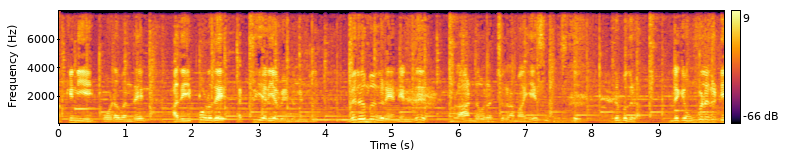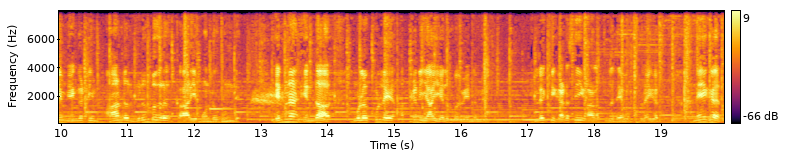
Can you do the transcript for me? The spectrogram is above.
அக்கினியை போட வந்தேன் அது இப்பொழுதே பற்றி அறிய வேண்டும் என்று விரும்புகிறேன் என்று நம்மளை ஆண்டவர் ரட்சகரமாக இயேசு கிறிஸ்து விரும்புகிறார். இன்றைக்கு உங்களுக்கிட்டையும் எங்கிட்டையும் ஆண்டவர் விரும்புகிற காரியம் ஒன்று உண்டு. என்ன என்றால் உங்களுக்குள்ளே அக்கினியாய் எழும்ப வேண்டும் என்று. இன்றைக்கு கடைசி காலத்தில் தேவ பிள்ளைகள் அநேகர்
